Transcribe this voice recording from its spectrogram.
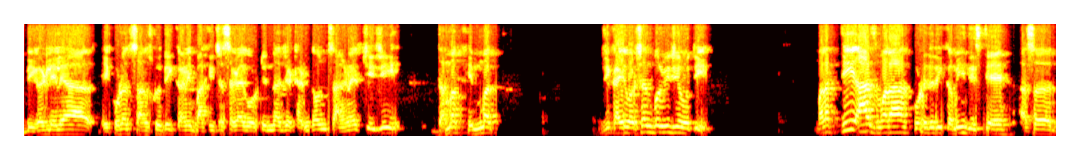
बिघडलेल्या एकूणच सांस्कृतिक आणि बाकीच्या सगळ्या गोष्टींना जे ठणकावून सांगण्याची जी धमक हिंमत जी काही वर्षांपूर्वी जी होती मला ती आज मला कुठेतरी कमी दिसते असं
